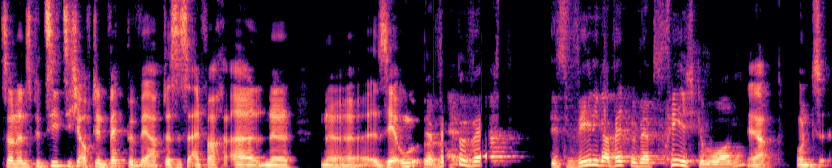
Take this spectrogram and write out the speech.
sondern es bezieht sich auf den Wettbewerb. Das ist einfach äh, eine, eine sehr. Der Wettbewerb ist weniger wettbewerbsfähig geworden. Ja, und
